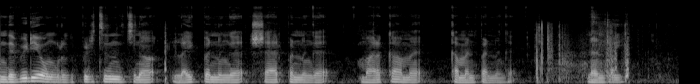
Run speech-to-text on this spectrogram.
இந்த வீடியோ உங்களுக்கு பிடிச்சிருந்துச்சுன்னா லைக் பண்ணுங்கள் ஷேர் பண்ணுங்கள் மறக்காமல் கமெண்ட் பண்ணுங்கள் நன்றி.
